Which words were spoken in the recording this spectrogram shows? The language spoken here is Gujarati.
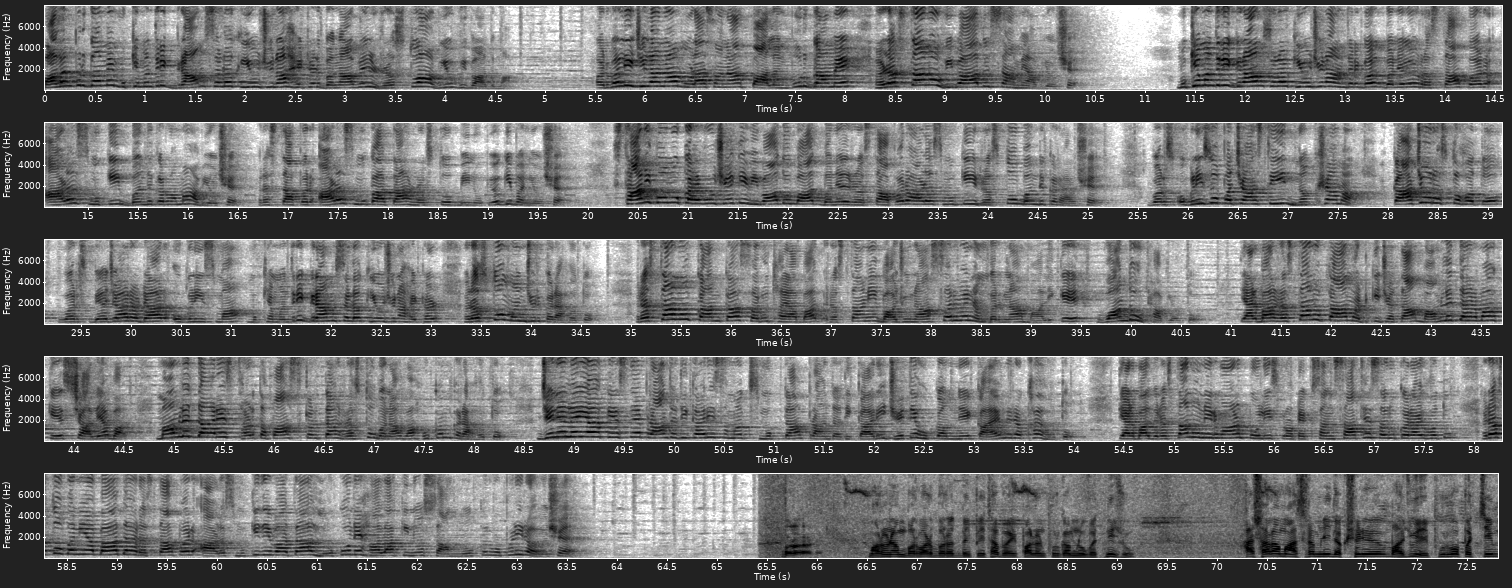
પાલનપુર ગામે મુખ્યમંત્રી ગ્રામ સડક યોજના હેઠળ બનાવેલ રસ્તો આવ્યો વિવાદમાં. અરવલ્લી જિલ્લાના મોડાસાના પાલનપુર ગામે રસ્તાનો વિવાદ સામે આવ્યો છે. મુખ્યમંત્રી ગ્રામ સડક યોજના અંતર્ગત બનેલો રસ્તા પર આળસ મૂકી બંધ કરવામાં આવ્યો છે. રસ્તા પર આળસ મુકાતા રસ્તો બિનઉપયોગી બન્યો છે. સ્થાનિકોનું કહેવું છે કે વિવાદો બાદ બનેલ રસ્તા પર આળસ મૂકી રસ્તો બંધ કરાયો છે. વર્ષ ઓગણીસો પચાસથી નકશામાં કાચો રસ્તો હતો. વર્ષ બે હજાર અઢાર ઓગણીસમાં મુખ્યમંત્રી ગ્રામ સડક યોજના હેઠળ રસ્તો મંજૂર કરાયો હતો. રસ્તાનું કામકાજ શરૂ થયા બાદ રસ્તાની બાજુના સર્વે નંબરના માલિકે વાંધો ઉઠાવ્યો હતો. ત્યારબાદ રસ્તાનું કામ અટકી જતા મામલતદારમાં કેસ ચાલ્યા બાદ મામલતદારે સ્થળ તપાસ કરતા રસ્તો બનાવવા હુકમ કરાયો હતો. જેને લઈ આ કેસને પ્રાંત અધિકારી સમક્ષ મૂકતા પ્રાંત અધિકારી જે તે હુકમને કાયમી રખાયો હતો. ત્યારબાદ રસ્તાનું નિર્માણ પોલીસ પ્રોટેક્શન સાથે શરૂ કરાયું હતું. રસ્તો બન્યા બાદ આ રસ્તા પર આળસ મૂકી દેવાતા લોકોને હાલાકીનો સામનો કરવો પડી રહ્યો છે. બોલો મારું નામ ભરવાડ ભરતભાઈ પેથાભાઈ પાલનપુર ગામનો વતની છું. આસારામ આશ્રમની દક્ષિણ બાજુએ પૂર્વ પશ્ચિમ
